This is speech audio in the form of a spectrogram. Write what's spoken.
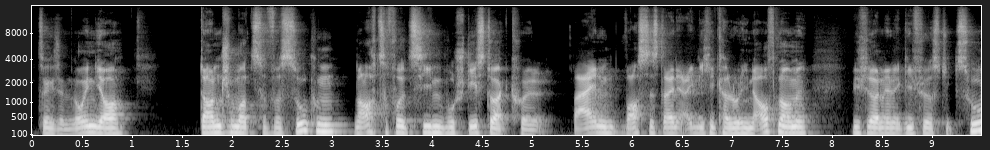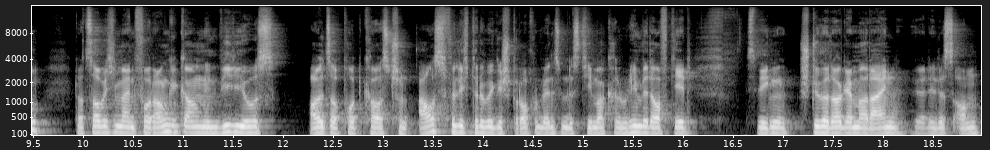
beziehungsweise im neuen Jahr, dann schon mal zu versuchen, nachzuvollziehen, wo stehst du aktuell rein, was ist deine eigentliche Kalorienaufnahme, wie viel an Energie führst du zu. Dazu habe ich in meinen vorangegangenen Videos als auch Podcast schon ausführlich darüber gesprochen, wenn es um das Thema Kalorienbedarf geht. Deswegen stöber da gerne mal rein, hör dir das an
